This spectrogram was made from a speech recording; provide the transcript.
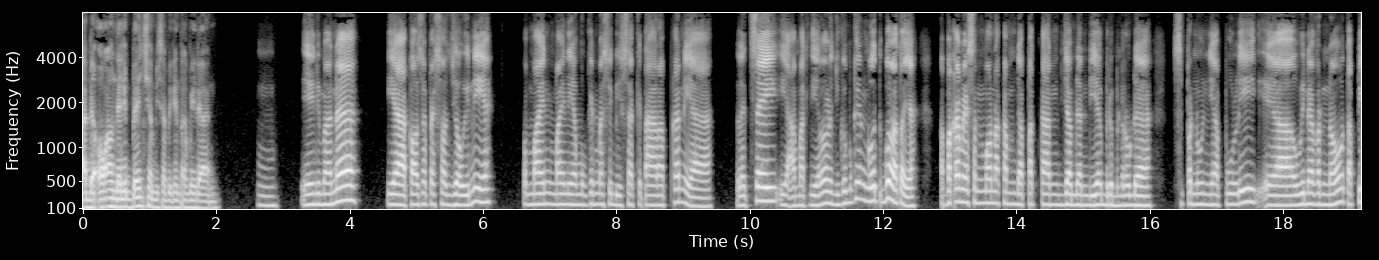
Ada orang dari bench yang bisa bikin perbedaan. Hmm. Ya di mana ya kalau sampai sejauh ini ya pemain-pemain yang mungkin masih bisa kita harapkan ya let's say ya Ahmad Diallo dan juga mungkin gue gue gak tahu ya apakah Mason Mount akan mendapatkan jam dan dia benar-benar udah sepenuhnya pulih ya we never know tapi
